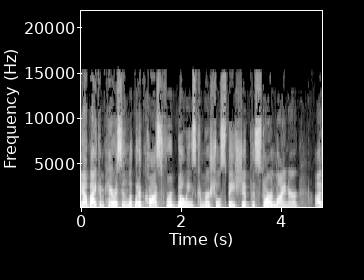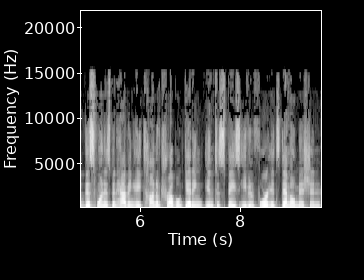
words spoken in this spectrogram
Now, by comparison, look what it costs for Boeing's commercial spaceship, the Starliner. Uh, this one has been having a ton of trouble getting into space, even for its demo mission.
